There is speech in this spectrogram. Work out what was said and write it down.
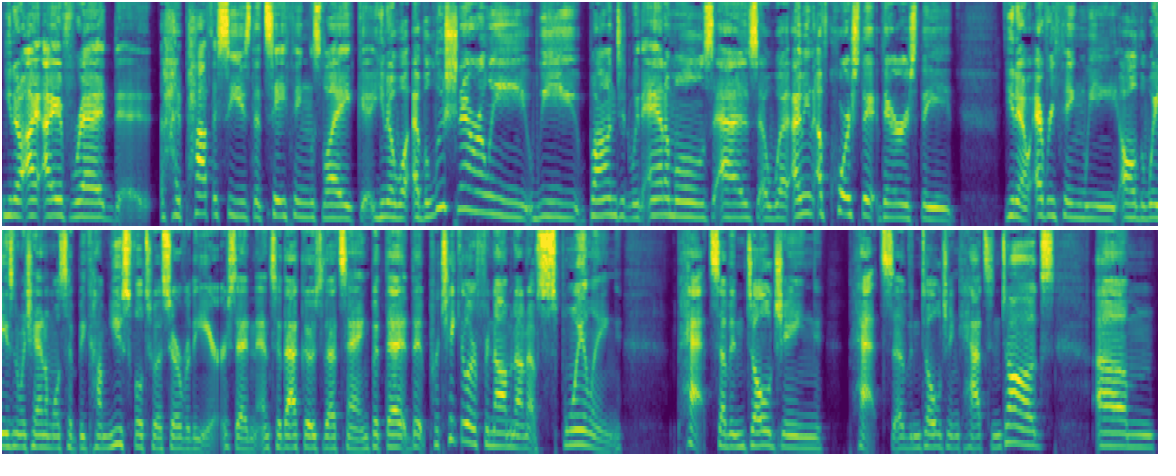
you know, I, I have read uh, hypotheses that say things like, you know, well, evolutionarily, we bonded with animals as a way. I mean, of course, the, there's the, you know, everything we, all the ways in which animals have become useful to us over the years. And, and so that goes without saying. But that, that particular phenomenon of spoiling pets, of indulging pets, of indulging cats and dogs, um,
